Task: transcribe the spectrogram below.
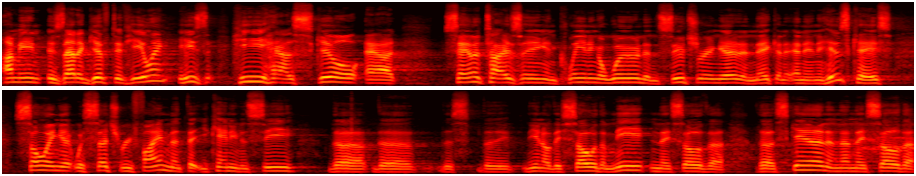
I mean, is that a gift of healing? He's, he has skill at sanitizing and cleaning a wound and suturing it and making it, and in his case, sewing it with such refinement that you can't even see the, the, this, the you know, they sew the meat and they sew the, the skin and then they sew the,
